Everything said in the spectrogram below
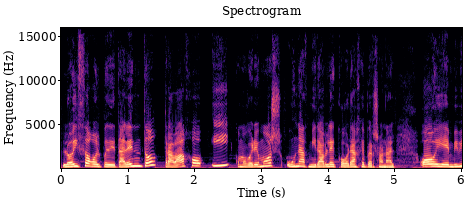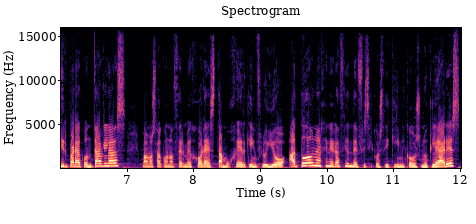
Lo hizo a golpe de talento, trabajo y, como veremos, un admirable coraje personal. Hoy en Vivir para contarlas vamos a conocer mejor a esta mujer que influyó a toda una generación de físicos y químicos nucleares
